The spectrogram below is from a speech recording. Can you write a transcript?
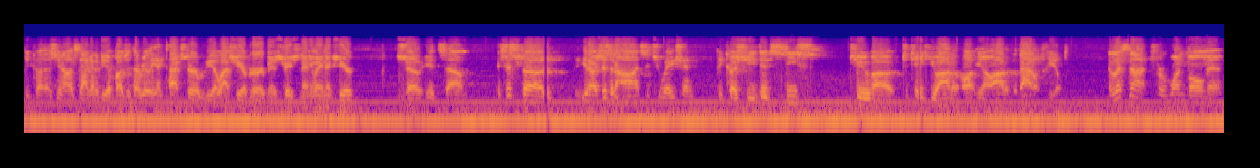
because, you know, it's not going to be a budget that really impacts her. It would be the last year of her administration anyway next year. So it's, um, it's just, uh, you know, it's just an odd situation because she did cease to uh, to take you out of uh, you know out of the battlefield. And let's not for one moment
